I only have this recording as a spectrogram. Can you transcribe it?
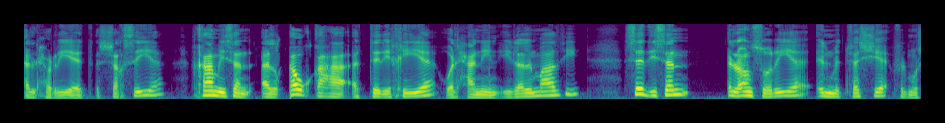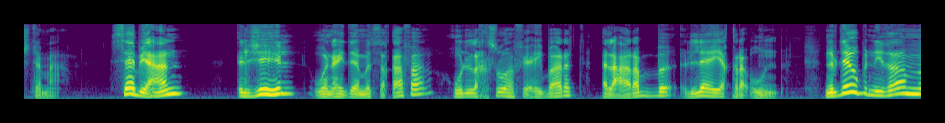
الحريات الشخصية. خامسا القوقعة التاريخية والحنين إلى الماضي. سادسا العنصرية المتفشية في المجتمع. سابعا الجهل وانعدام الثقافة ونلخصوها في عبارة العرب لا يقرؤون. نبدأ بالنظام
